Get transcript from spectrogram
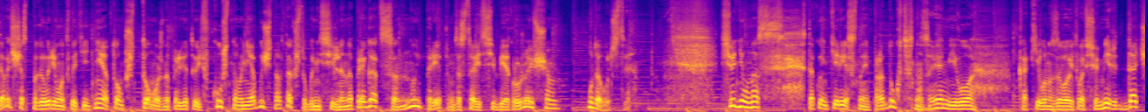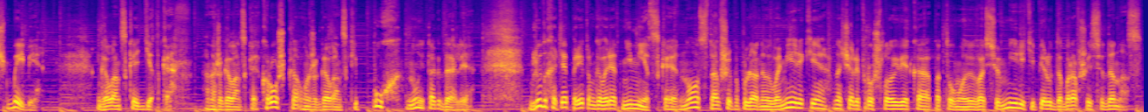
Давайте сейчас поговорим вот в эти дни о том, что можно приготовить вкусного, необычного, так, чтобы не сильно напрягаться, но и при этом доставить себе окружающим удовольствие. Сегодня у нас такой интересный продукт, назовем его, как его называют во всем мире, Dutch Baby – голландская детка. Она же голландская крошка, он же голландский пух, ну и так далее. Блюдо, хотя при этом говорят немецкое, но ставшее популярным в Америке в начале прошлого века, а потом и во всем мире, теперь добравшееся до нас.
